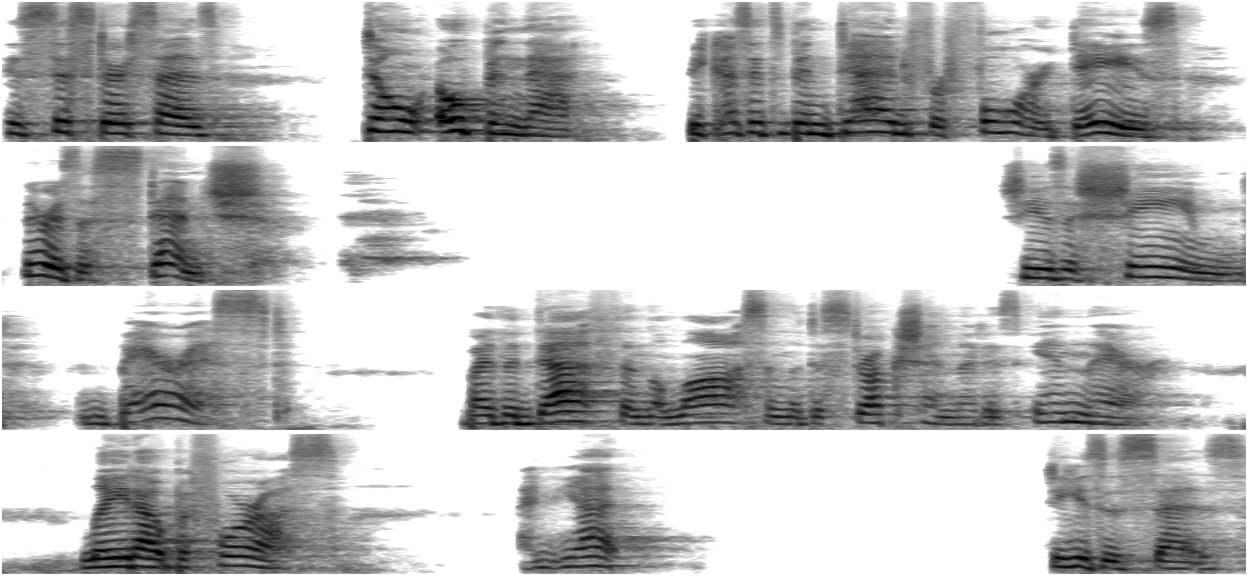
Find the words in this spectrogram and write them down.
his sister says, Don't open that because it's been dead for four days. There is a stench. She is ashamed, embarrassed by the death and the loss and the destruction that is in there, laid out before us. And yet, Jesus says,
